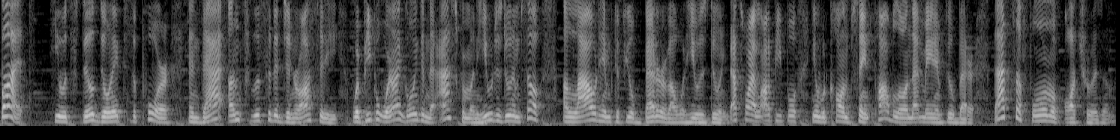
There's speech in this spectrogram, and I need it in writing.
But he would still donate to the poor. And that unsolicited generosity, where people were not going to him to ask for money, he would just do it himself, allowed him to feel better about what he was doing. That's why a lot of people you know, would call him Saint Pablo, and that made him feel better. That's a form of altruism.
